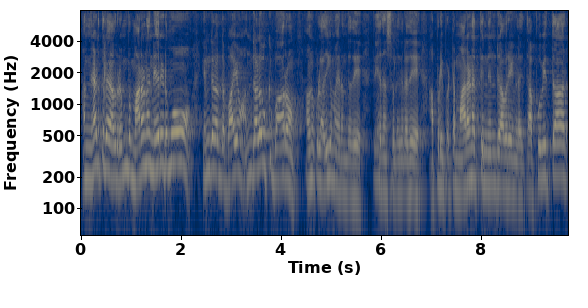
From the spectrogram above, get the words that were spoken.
அந்த நேரத்தில் அவர் ரொம்ப மரணம் நேரிடுமோ என்கிற அந்த பயம் அந்த அளவுக்கு பாரம் அவனுக்குள் அதிகமாக இருந்தது. வேதம் சொல்லுகிறது அப்படிப்பட்ட மரணத்தின் நின்று அவர் எங்களை தப்புவித்தார்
